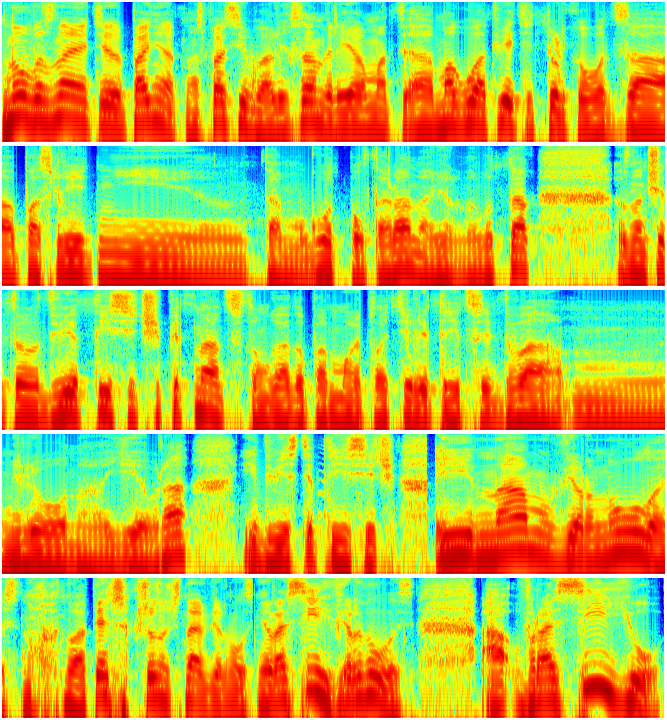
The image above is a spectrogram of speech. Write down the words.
Ну, вы знаете, понятно. Спасибо, Александр. Я вам от, а, могу ответить только вот за последний э, там год-полтора, наверное, вот так. Значит, в 2015 году, по-моему, платили 32 миллиона евро и 200 тысяч. И нам вернулось, ну, ну, опять же, что значит нам вернулось? Не Россия вернулась, а в Россию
